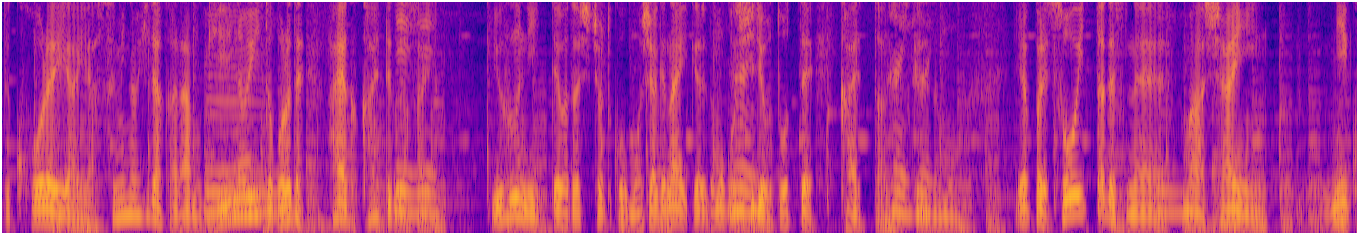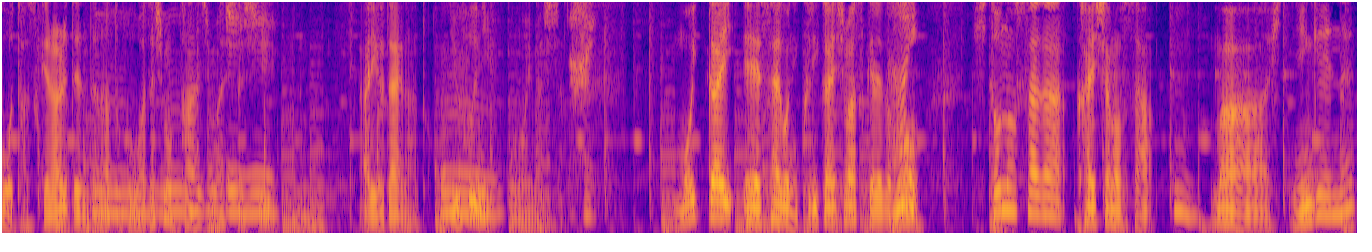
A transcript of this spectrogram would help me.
でこれいや休みの日だからもう霧のいいところで早く帰ってくださいええ。というふうに言って私ちょっとこう申し訳ないけれどもこうはい資料を取って帰ったんですけれども、やっぱりそういったですね、うん。まあ社員にこう助けられてんだなとこううん。私も感じましたし、ええ。うんありがたいなというふうに思いました。はい。もう一回、えー最後に繰り返しますけれども、はい。人の差が会社の差。うん。まあひ人間ね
